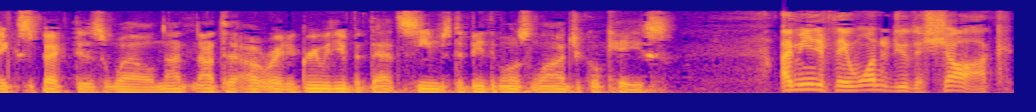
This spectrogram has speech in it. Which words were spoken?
expect as well. Not not to outright agree with you, but that seems to be the most logical case. I mean, if they want to do the shock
